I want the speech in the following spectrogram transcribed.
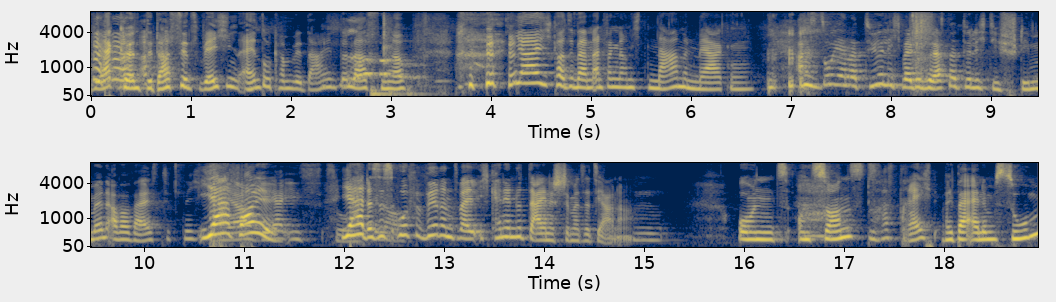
Wer könnte das jetzt? Welchen Eindruck haben wir da hinterlassen? Ja, ich konnte mir am Anfang noch nicht den Namen merken. Ach so, ja, natürlich, weil du hörst natürlich die Stimmen, aber weißt jetzt nicht, Ja, wer, voll. wer ist. So, Ja, das ist genau. urverwirrend, weil ich kenne ja nur deine Stimme, Tatjana. Und, und sonst. Du hast recht, weil bei einem Zoom,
